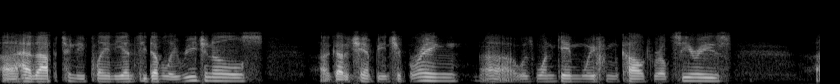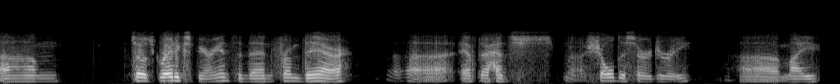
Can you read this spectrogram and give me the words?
Uh, had the opportunity to play in the NCAA regionals. Uh, got a championship ring. Uh, was one game away from the College World Series. Um, so it was a great experience. And then from there, uh, after I had sh- uh, shoulder surgery, uh, my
